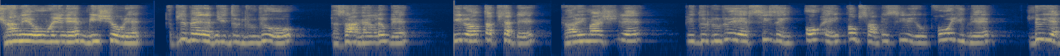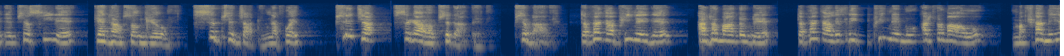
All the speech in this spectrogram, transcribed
ရွာလေးဝင်တယ်မိရှို့တယ်အဖြစ်မဲ့တဲ့ပြည်သူလူထုကိုတစားကန်လုပ်တယ်ပြီးတော့တပ်ဖြတ်တယ်ရွာလေးမှာရှိတဲ့ပြည်သူလူထုရဲ့စီစဉ်အိုးအိမ်ဥစ္စာပစ္စည်းတွေကိုဖိုးယူတယ်လူရက်တယ်ဖြက်စီးတယ်ကန်ထမ်ဆုံးပြောစစ်ဖြစ်ကြတယ်နှစ်ဖွဲ့ဖြစ်ကြစစ်ကတော့ဖြစ်တာပဲဖြစ်ပါပဲတစ်ဖက်ကဖိနှိပ်တယ်အတ္တမလုပ်တယ်တစ်ဖက်ကလည်းအဲ့ဒီဖိနှိပ်မှုအတ္တမကိုမခံမရ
